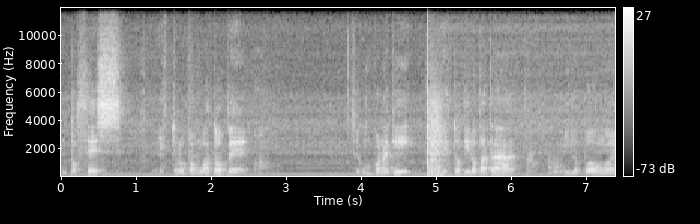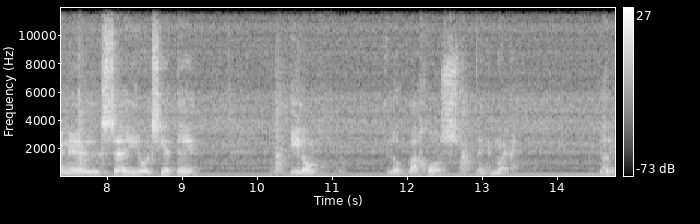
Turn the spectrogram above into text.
Entonces, esto lo pongo a tope, se compone aquí, esto tiro para atrás y lo pongo en el 6 o el 7 y los bajos en el 9, ¿vale?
